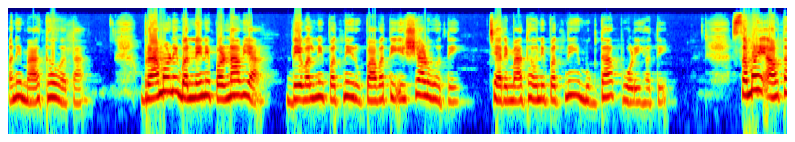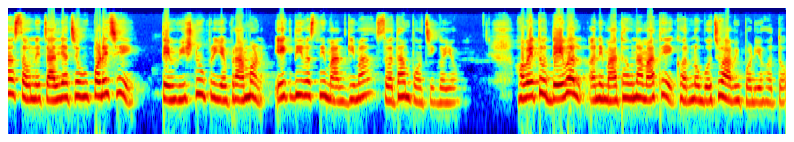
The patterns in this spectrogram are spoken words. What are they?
અને માધવ હતા. બ્રાહ્મણે બંનેને પરણાવ્યા. દેવલની પત્ની રૂપાવતી ઈર્ષ્યાળુ હતી, જ્યારે માધવની પત્ની મુગ્ધા ભોળી હતી. સમય આવતા સૌને ચાલ્યા જવું પડે છે. તેમ વિષ્ણુપ્રિય બ્રાહ્મણ એક દિવસની માંદગીમાં સ્વધામ પહોંચી ગયો. હવે તો દેવલ અને માધવના માથે ઘરનો બોજો આવી પડ્યો હતો.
